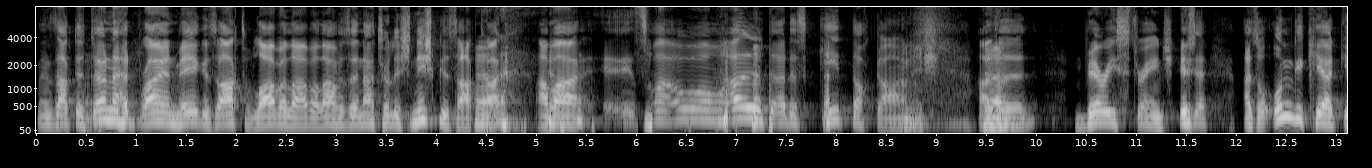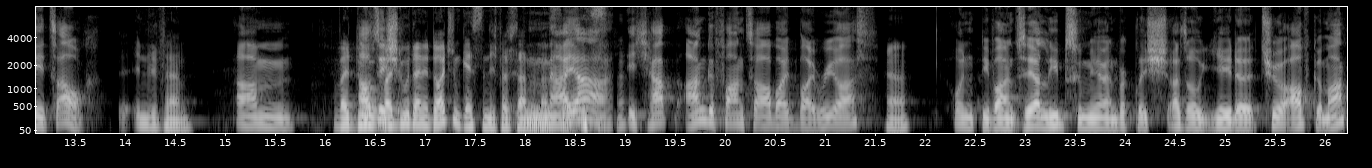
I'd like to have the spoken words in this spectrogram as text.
Dann sagte, dann hat Brian May gesagt, bla bla bla bla, was er natürlich nicht gesagt hat. Aber es war, oh, Alter, das geht doch gar nicht. Also, very strange. Ist, also umgekehrt geht's auch. Inwiefern? Ähm, Weil du, Also ich- weil du deine deutschen Gäste nicht verstanden hast. naja, ich habe angefangen zu arbeiten bei Rias. Ja. Und die waren sehr lieb zu mir und wirklich, also jede Tür aufgemacht.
